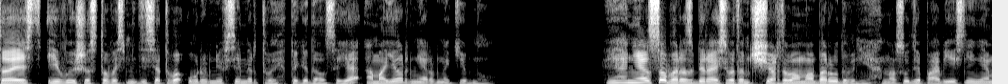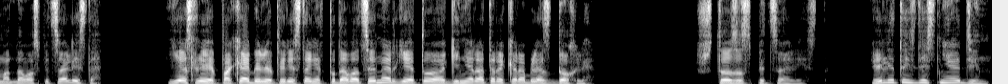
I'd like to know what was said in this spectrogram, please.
То есть и выше 180 уровня все мертвы, догадался я, а майор нервно кивнул. Я не особо разбираюсь в этом чертовом оборудовании, но, судя по объяснениям одного специалиста, если по кабелю перестанет подаваться энергия, то генераторы корабля сдохли. Что за специалист? Или ты здесь не один?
